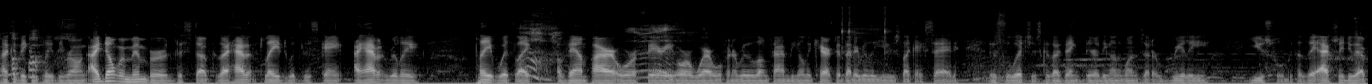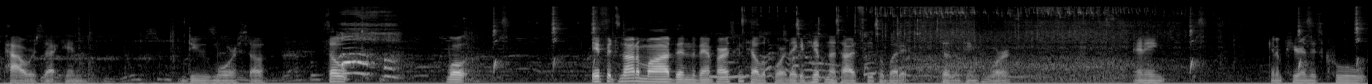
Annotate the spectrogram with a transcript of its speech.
I could be completely wrong. I don't remember this stuff because I haven't played with this game. I haven't really played with like a vampire or a fairy or a werewolf in a really long time. The only character that I really use, like I said, is the witches because I think they're the only ones that are really useful because they actually do have powers that can do more stuff. So, well, if it's not a mod, then the vampires can teleport. They can hypnotize people, but it doesn't seem to work. And he can appear in this cool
